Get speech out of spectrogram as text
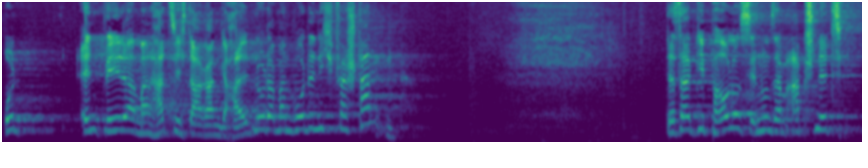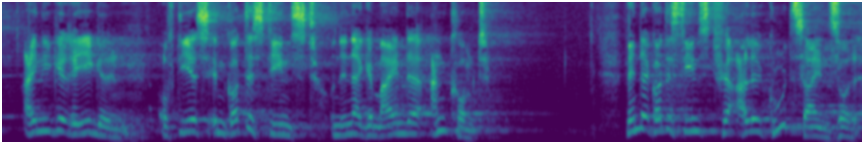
Und entweder man hat sich daran gehalten oder man wurde nicht verstanden. Deshalb gibt Paulus in unserem Abschnitt einige Regeln, auf die es im Gottesdienst und in der Gemeinde ankommt. Wenn der Gottesdienst für alle gut sein soll,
